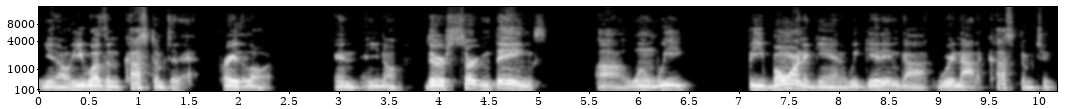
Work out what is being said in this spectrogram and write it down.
you know, he wasn't accustomed to that. Praise the Lord. And, and you know, there are certain things uh, when we be born again, we get in God, we're not accustomed to.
